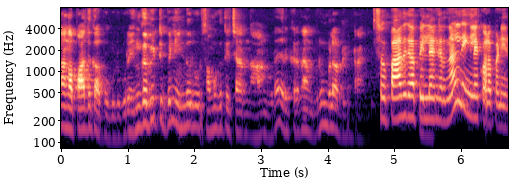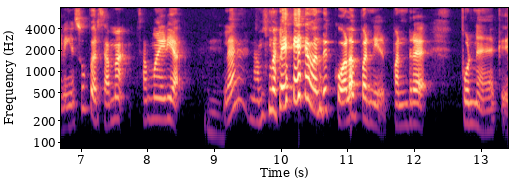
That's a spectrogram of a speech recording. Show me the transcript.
நாங்க பாதுகாப்பு கொடுக்குறோம். எங்க வீட்டு பெண் இன்னொரு ஒரு சமூகத்தை சார்ந்த ஆண் கூட இருக்கிறத நாங்க விரும்பல அப்படின்றாங்க. ஸோ பாதுகாப்பு இல்லைங்கிறதுனால நீங்களே கொலை பண்ணிடுவீங்க சூப்பர் செம்ம செம்ம ஐடியா. இல்லை நம்மளே வந்து கொலை பண்ணி பண்ணுற பொண்ணுக்கு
